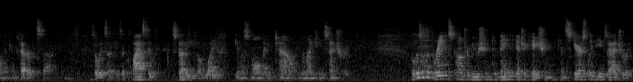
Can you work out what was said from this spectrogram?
on the Confederate side. So it's a, it's a classic study of life in a small Maine town in the 19th century. Elizabeth Ring's contribution to Maine education can scarcely be exaggerated.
